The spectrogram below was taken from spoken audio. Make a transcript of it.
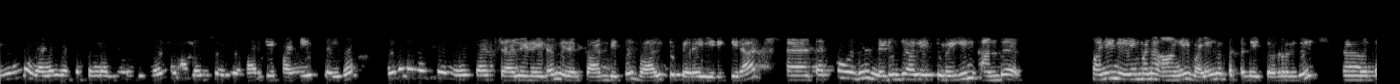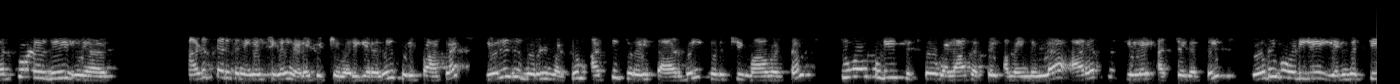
இந்த வழங்கப்பட்டுள்ள விருதுகள் அமைச்சர் ஆர் கே பன்னீர்செல்வம் முதலமைச்சர் மு க ஸ்டாலினிடம் இதை காண்பித்து வாழ்த்து பெற இருக்கிறார். தற்போது நெடுஞ்சாலைத்துறையின் அந்த பணி நியமன ஆணை வழங்கப்பட்டதை தொடர்ந்து தற்பொழுது அடுத்தடுத்த நிகழ்ச்சிகள் நடைபெற்று வருகிறது. குறிப்பாக எழுதுபொருள் மற்றும் அச்சுத்துறை சார்பில் திருச்சி மாவட்டம் துவக்குடி சிட்கோ வளாகத்தில் அமைந்துள்ள அரசு கிளை அச்சகத்தில் ஒரு கோடியே எண்பத்தி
